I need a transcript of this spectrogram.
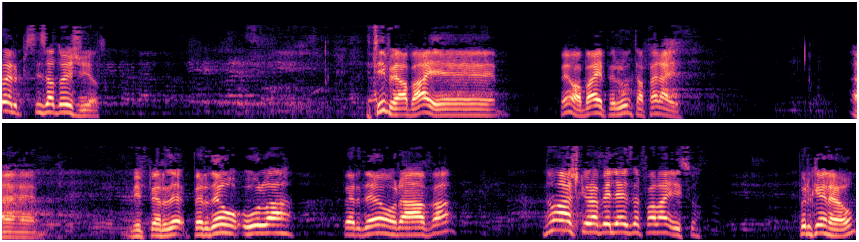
ele precisa dois dias. E tive Abai. Bem, o Abai pergunta, peraí, é, me perde, perdeu Ula, perdeu Rava, não acho que o Rabi Eliezer fala isso. Por que não?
